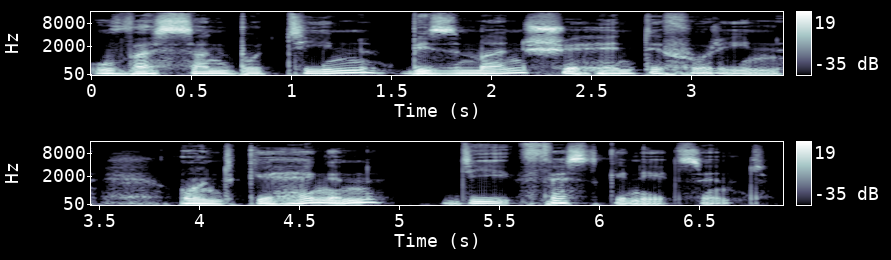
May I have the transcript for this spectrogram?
Uvassanbutin bisman shehente forin und Gehängen, die festgenäht sind.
